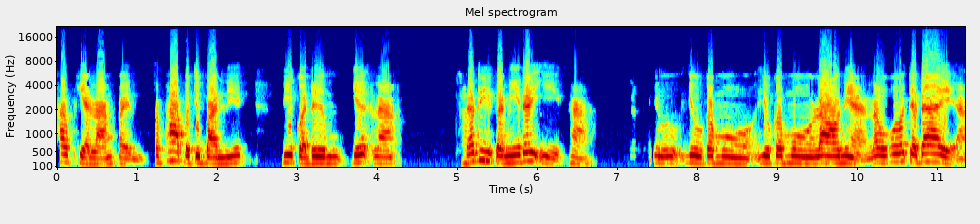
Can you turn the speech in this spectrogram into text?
ภาคเพียรล้างไป สภาพปัจจุบันนี้ดีกว่าเดิมเยอะละค่ะแล้วดีกว่านี้ได้อีกค่ะ อยู่อยู่กับโม อยู่กับโมเราเนี่ย เราก็จะได้ อ่า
